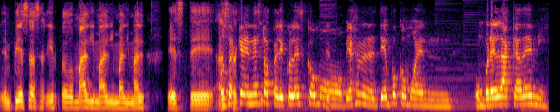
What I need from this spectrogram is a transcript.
empieza a salir todo mal y mal y mal y mal, este, o sea que en esta película es como viajan en el tiempo como en Umbrella Academy,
